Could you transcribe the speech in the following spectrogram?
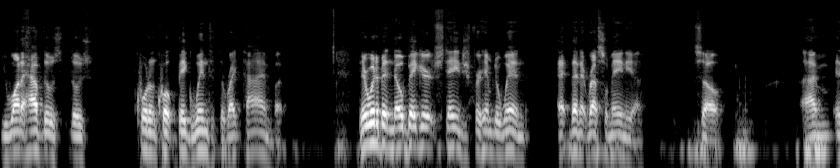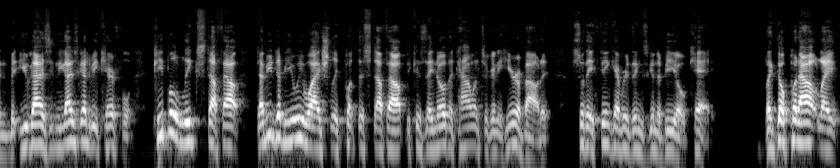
you want to have those those quote unquote big wins at the right time. But there would have been no bigger stage for him to win at, than at WrestleMania. So um, and but you guys, and you guys got to be careful. People leak stuff out. WWE will actually put this stuff out because they know the talents are going to hear about it, so they think everything's going to be okay. Like they'll put out like,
